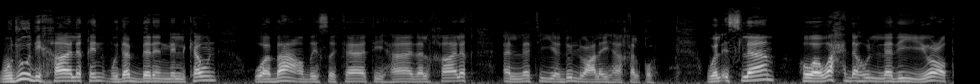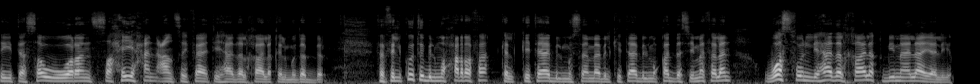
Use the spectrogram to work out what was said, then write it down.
وجود خالق مدبر للكون وبعض صفات هذا الخالق التي يدل عليها خلقه. والإسلام هو وحده الذي يعطي تصورا صحيحا عن صفات هذا الخالق المدبر. ففي الكتب المحرفة كالكتاب المسمى بالكتاب المقدس مثلا وصف لهذا الخالق بما لا يليق.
